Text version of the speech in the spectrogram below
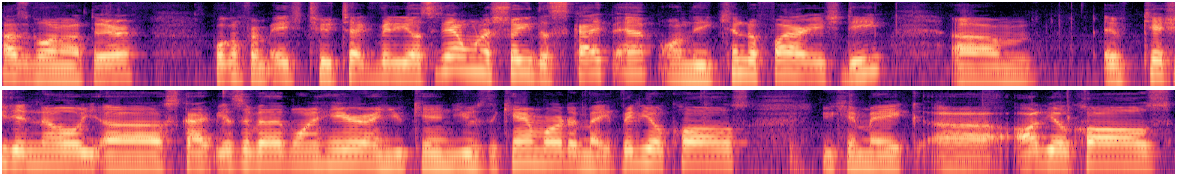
How's it going out there? Welcome from H2 Tech Videos. Today I want to show you the Skype app on the Kindle Fire HD. Um, in case you didn't know, uh, Skype is available on here and you can use the camera to make video calls. You can make uh, audio calls.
